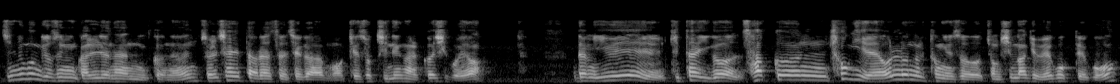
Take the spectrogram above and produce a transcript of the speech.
진중근 교수님 관련한 거는 절차에 따라서 제가 뭐 계속 진행할 것이고요. 그다음 이외에 기타 이거 사건 초기에 언론을 통해서 좀 심하게 왜곡되고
